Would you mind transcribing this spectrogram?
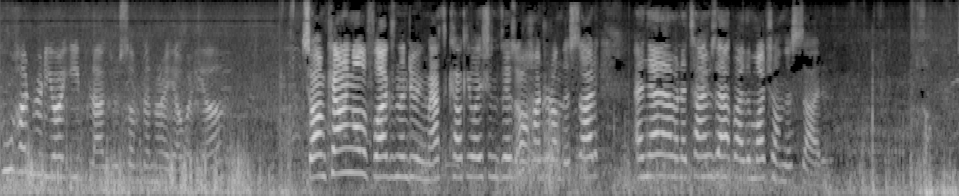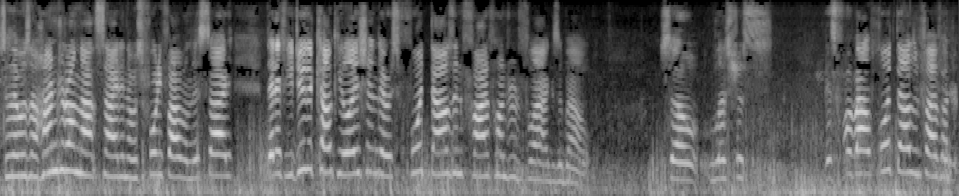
200 UAE flags or something right over here. So I'm counting all the flags and then doing math calculations. There's 100 on this side, and then I'm gonna times that by the much on this side. So there was 100 on that side and there was 45 on this side. Then if you do the calculation, there was 4,500 flags about. So let's just, it's about 4,500.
